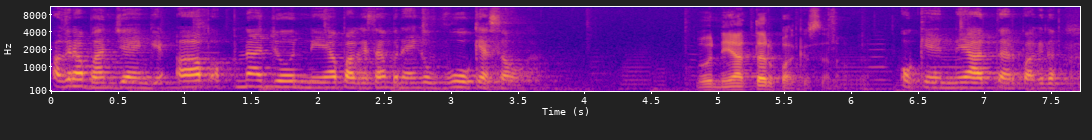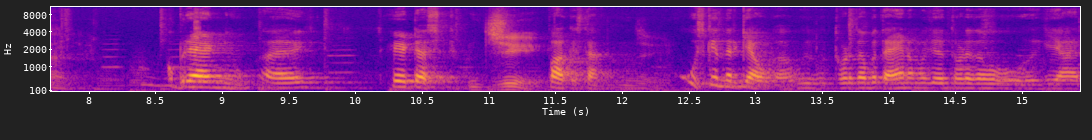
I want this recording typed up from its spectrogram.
اگر آپ بن جائیں گے آپ اپنا جو نیا پاکستان بنائیں گے وہ کیسا ہوگا؟ وہ نیا تر پاکستان ہوگا۔ اوکے نیا تر پاکستان۔ ہاں جی۔ برانڈ نیو لیٹسٹ جی۔ پاکستان۔ جی۔ اس کے اندر کیا ہوگا؟ تھوڑا سا بتایا نا مجھے تھوڑا سا وہ یار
